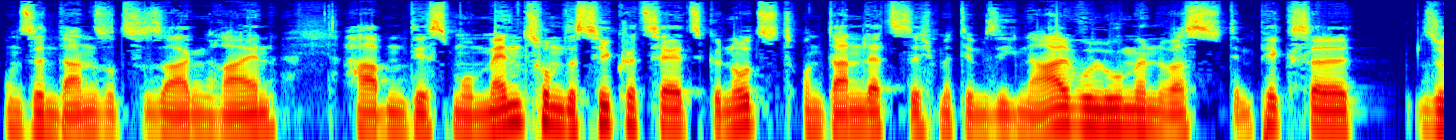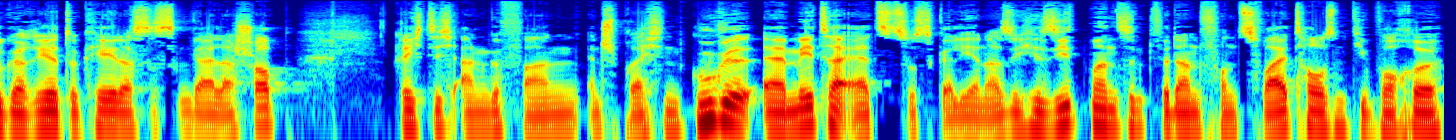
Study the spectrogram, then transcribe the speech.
und sind dann sozusagen rein, haben das Momentum des Secret Sales genutzt und dann letztlich mit dem Signalvolumen, was dem Pixel suggeriert, okay, das ist ein geiler Shop, richtig angefangen, entsprechend Google äh, Meta Ads zu skalieren. Also hier sieht man, sind wir dann von 2000 die Woche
